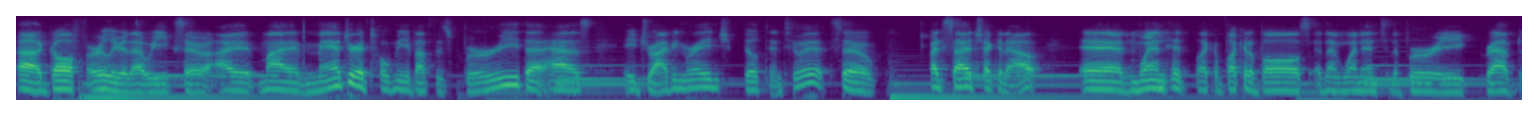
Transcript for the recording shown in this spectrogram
uh, golf earlier that week. So I my manager had told me about this brewery that has a driving range built into it. So I decided to check it out and went hit like a bucket of balls and then went into the brewery, grabbed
